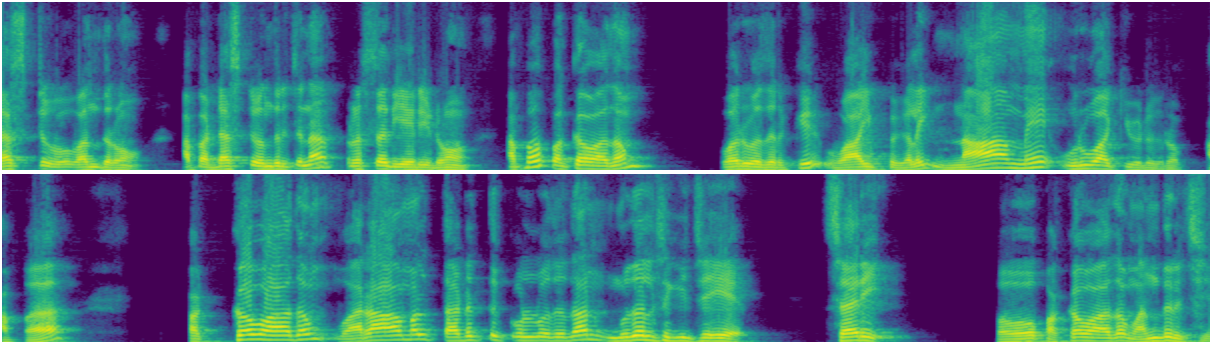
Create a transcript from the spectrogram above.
டஸ்ட்டு வந்துடும் அப்போ டஸ்ட் வந்துருச்சுன்னா ப்ரெஷர் ஏறிடும். அப்போ பக்கவாதம் வருவதற்கு வாய்ப்புகளை நாமே உருவாக்கி விடுகிறோம். அப்போ பக்கவாதம் வராமல் தடுத்து கொள்வதுதான் முதல் சிகிச்சையே. சரி. இப்போ பக்கவாதம் வந்துருச்சு.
